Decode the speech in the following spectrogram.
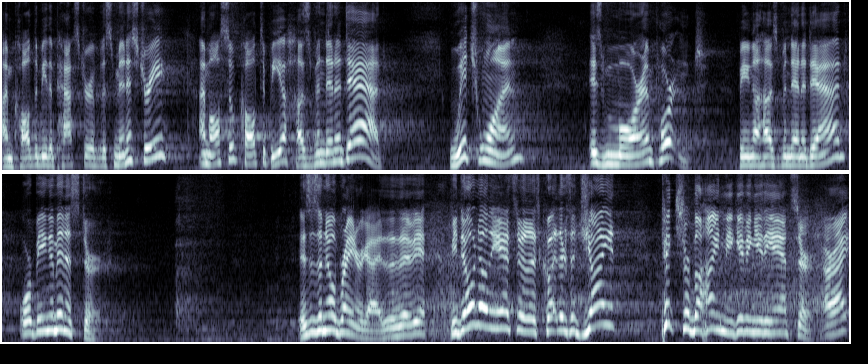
I'm called to be the pastor of this ministry. I'm also called to be a husband and a dad. Which one is more important? Being a husband and a dad or being a minister? This is a no brainer, guys. If you don't know the answer to this question, there's a giant picture behind me giving you the answer, all right?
